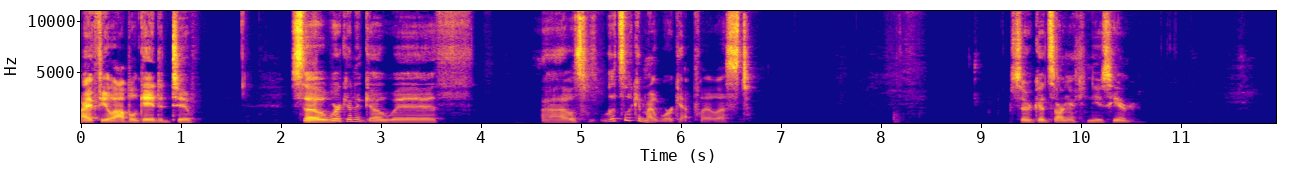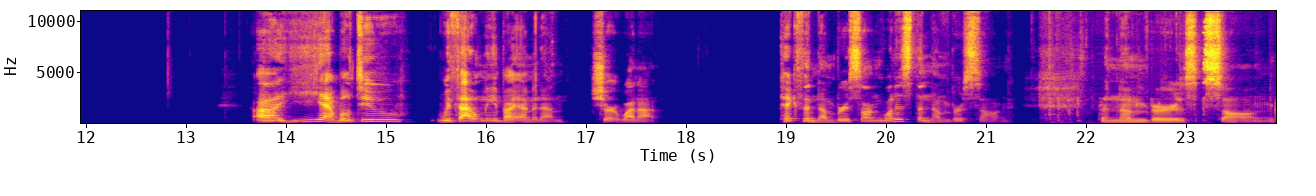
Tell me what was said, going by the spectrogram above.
I feel obligated to. So we're gonna go with. Uh, let's let's look at my workout playlist. Is there a good song I can use here? Uh, yeah, we'll do "Without Me" by Eminem. Sure, why not? Pick the numbers song. What is the numbers song? The numbers song.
